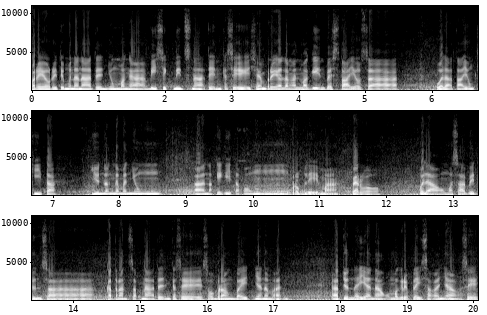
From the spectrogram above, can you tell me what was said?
priority muna natin yung mga basic needs natin kasi syempre alangan mag-invest tayo sa wala tayong kita yun lang naman yung ah, nakikita kong problema. Pero wala akong masabi dun sa katransak natin kasi sobrang bait niya naman. At yun nahiya na ako mag-reply sa kanya kasi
